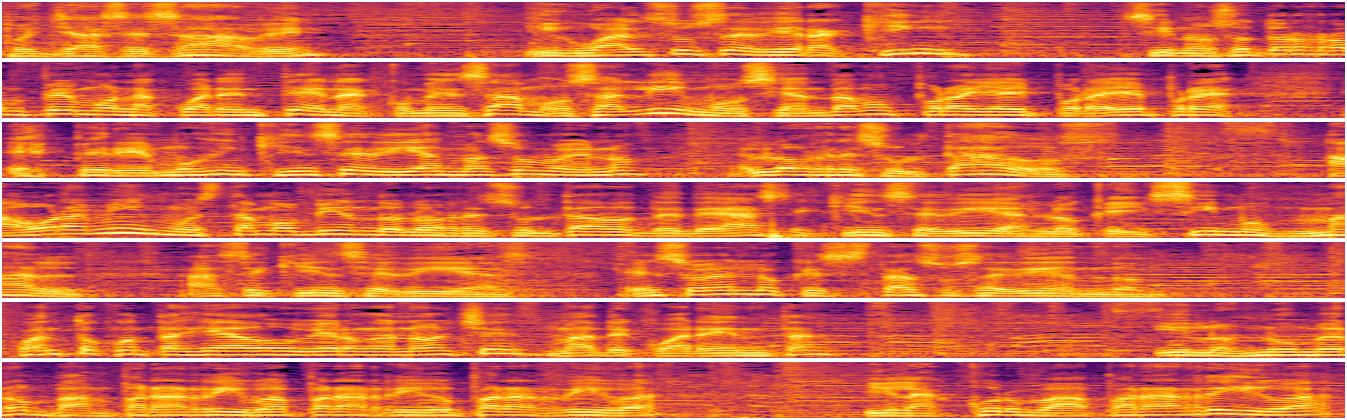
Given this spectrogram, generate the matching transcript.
Pues ya se sabe Igual sucediera aquí. Si nosotros rompemos la cuarentena, comenzamos, salimos y andamos por allá y por allá y por allá, esperemos en 15 días más o menos los resultados. Ahora mismo estamos viendo los resultados desde hace 15 días, lo que hicimos mal hace 15 días. Eso es lo que está sucediendo. ¿Cuántos contagiados hubieron anoche? Más de 40. Y los números van para arriba, para arriba, para arriba. Y la curva va para arriba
